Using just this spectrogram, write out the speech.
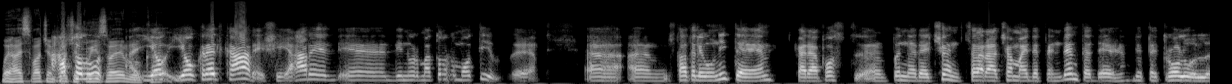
Băi, hai să facem pace cu Israelul. Eu, că... eu cred că are și are din următorul motiv. Statele Unite, care a fost până recent țara cea mai dependentă de, de petrolul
